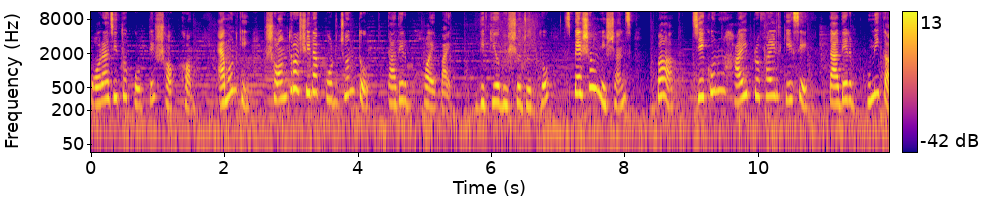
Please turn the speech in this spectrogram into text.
পরাজিত করতে সক্ষম। এমনকি সন্ত্রাসীরা পর্যন্ত তাদের ভয় পায়। দ্বিতীয় বিশ্বযুদ্ধ স্পেশাল মিশনস বা যে কোনো হাই প্রোফাইল কেসে তাদের ভূমিকা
